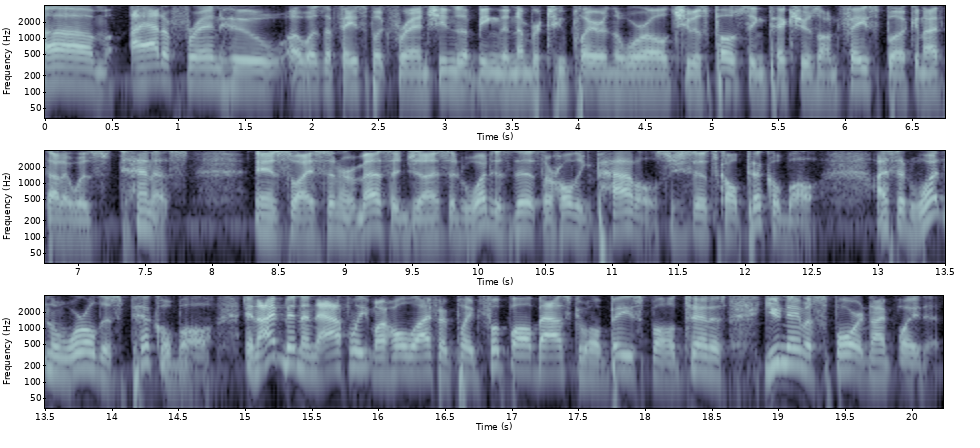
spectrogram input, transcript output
Um, I had a friend who uh, was a Facebook friend. She ended up being the number two player in the world. She was posting pictures on Facebook, and I thought it was tennis. And so I sent her a message, and I said, "What is this? They're holding paddles." She said, "It's called pickleball." I said, "What in the world is pickleball?" And I've been an athlete my whole life. I played football, basketball, baseball, tennis. You name a sport, and I played it.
